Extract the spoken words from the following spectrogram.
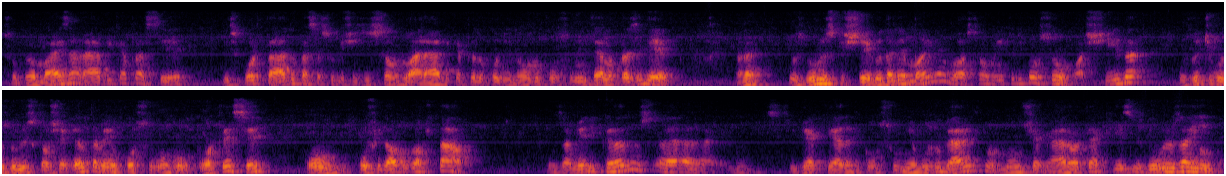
Sobrou mais arábica para ser exportado com essa substituição do arábica pelo conilon no consumo interno brasileiro. Né? Os números que chegam da Alemanha mostram aumento de consumo. A China, os últimos números que estão chegando também, o consumo voltou a crescer com, com o final do lockdown. Os americanos, ah, se tiver queda de consumo em alguns lugares, não, chegaram até aqui esses números ainda.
